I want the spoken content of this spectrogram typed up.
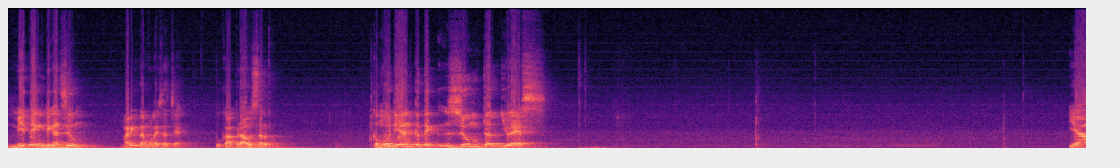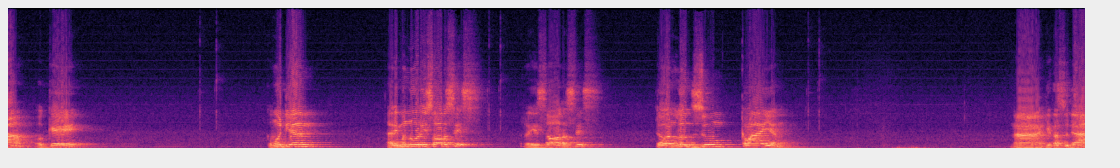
meeting dengan Zoom. Mari kita mulai saja. Buka browser. Kemudian ketik zoom.us Ya, oke. Okay. Kemudian dari menu resources, resources, download Zoom client. Nah, kita sudah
